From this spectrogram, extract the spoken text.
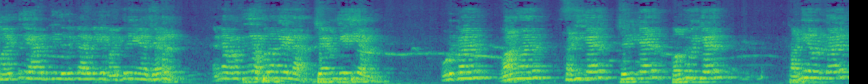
മൈത്രി ആരംഭിക്കുന്ന വീട്ടിൽ ആരംഭിക്കും മൈത്രി ചേട്ടൻ. എന്നെ വളർത്തിയത് അപ്പുറമേയല്ല ചേട്ടൻ ചേച്ചിയാണ്. കൊടുക്കാനും വാങ്ങാനും സഹിക്കാനും ക്ഷമിക്കാനും പങ്കുവയ്ക്കാനും കണ്ണീരെടുക്കാനും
